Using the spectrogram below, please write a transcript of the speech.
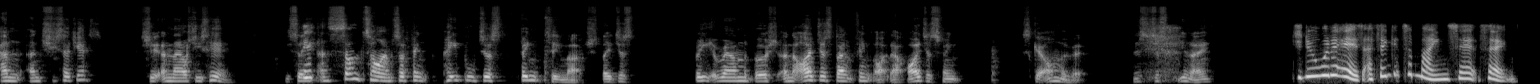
And and she said yes. She and now she's here. You see, and sometimes I think people just think too much. They just beat around the bush, and I just don't think like that. I just think, let's get on with it. It's just, you know, do you know what it is? I think it's a mindset thing.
